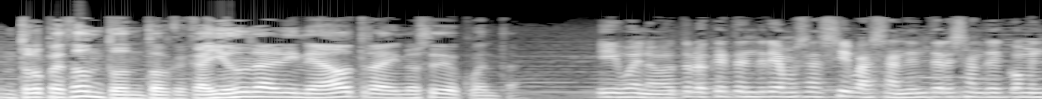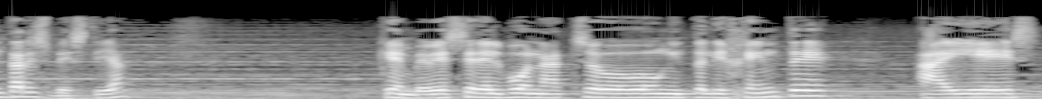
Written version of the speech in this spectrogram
Un tropezón tonto que cayó de una línea a otra y no se dio cuenta. Y bueno, otro que tendríamos así bastante interesante de comentar es Bestia. Que en vez de ser el bonachón inteligente, ahí es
